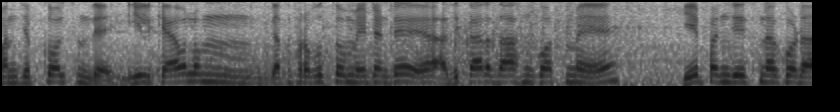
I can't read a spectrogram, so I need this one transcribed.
మనం చెప్పుకోవాల్సిందే. వీళ్ళు కేవలం గత ప్రభుత్వం ఏంటంటే అధికార దాహం కోసమే ఏ పని చేసినా కూడా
